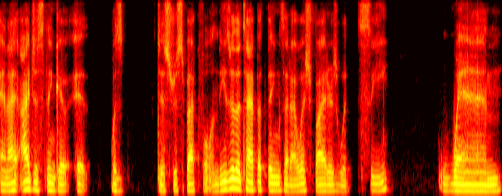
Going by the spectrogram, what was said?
And I, I just think it, it was disrespectful. And these are the type of things that I wish fighters would see when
